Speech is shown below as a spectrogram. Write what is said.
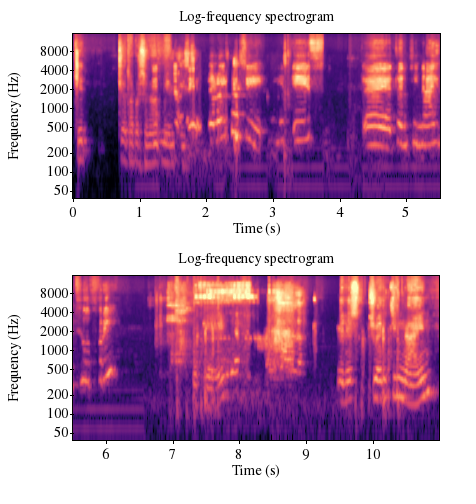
¿Qué, qué otra persona me Yo, eh, yo lo hice así. It is eh, 29 to 3. Okay. It is 29 Mm. to 3. Three.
